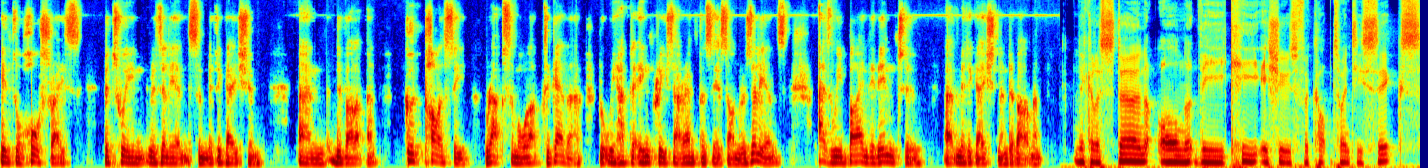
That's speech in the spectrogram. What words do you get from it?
into a horse race between resilience and mitigation and development. Good policy wraps them all up together, but we have to increase our emphasis on resilience as we bind it into uh, mitigation and development. Nicholas Stern on the key issues for COP26.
